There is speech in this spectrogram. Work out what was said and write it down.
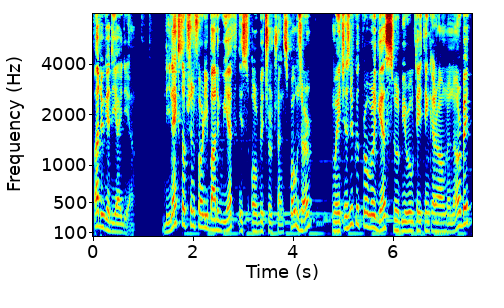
but you get the idea. The next option for the body we have is orbital transposer, which as you could probably guess will be rotating around an orbit,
